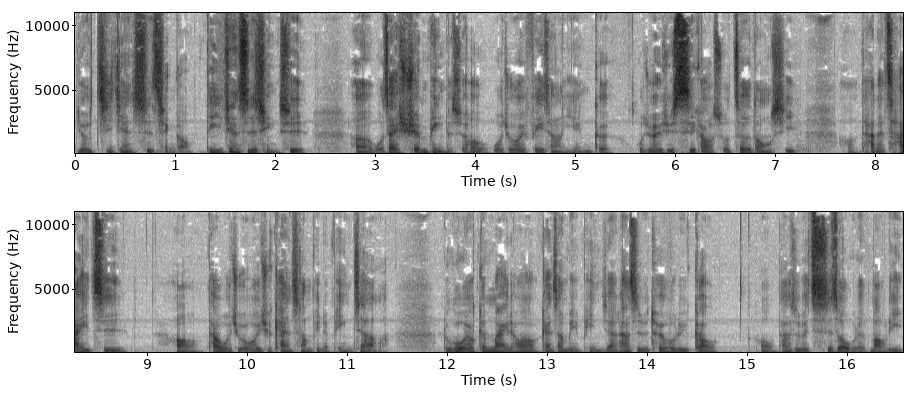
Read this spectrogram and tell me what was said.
有几件事情哦。第一件事情是。呃，我在选品的时候，我就会非常的严格，我就会去思考说这个东西，哦，它的材质，哦，它我就我会去看商品的评价嘛。如果我要跟卖的话，我看商品评价，它是不是退货率高？哦，它是不是吃走我的毛利？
